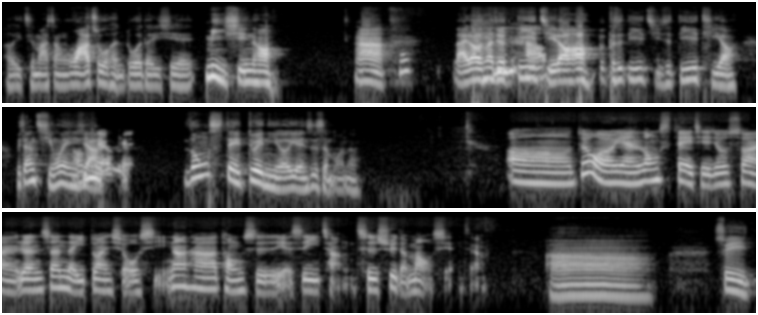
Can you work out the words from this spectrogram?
呃伊兹玛桑挖出很多的一些秘辛哈、哦。那来喽，那就第一集了啊，不不是第一集，是第一题哦。我想请问一下 okay, long stay 对你而言是什么呢？呃，对我而言，long stay 其实就算人生的一段休息，那它同时也是一场持续的冒险，这样啊。所以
